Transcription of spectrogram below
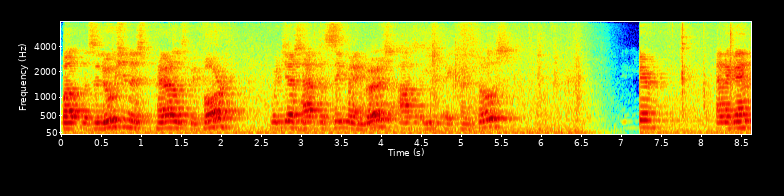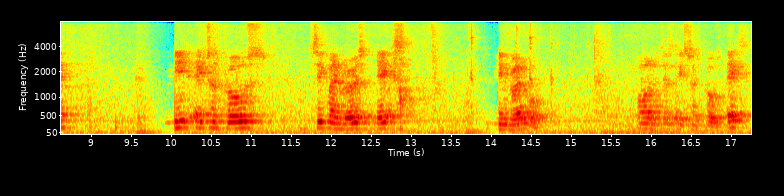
well, the solution is parallel to before. We just have the sigma inverse after each X transpose here. And again, we need X transpose sigma inverse X to be invertible. It's just X transpose X,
